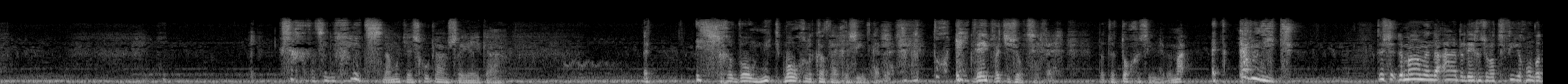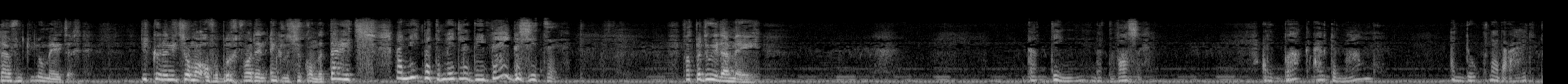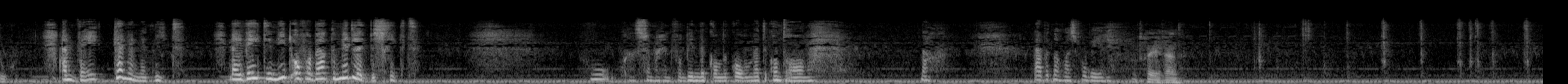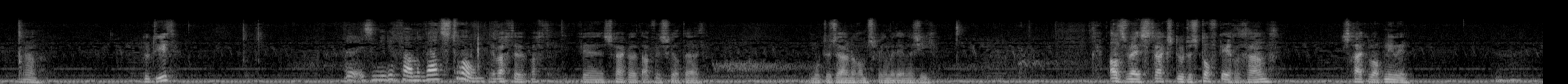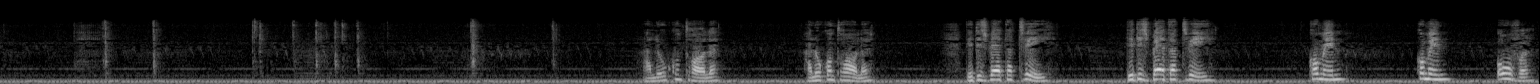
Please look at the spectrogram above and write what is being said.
Ik, ik, zag het als in een flits. Nou moet je eens goed luisteren, Erika. Het is gewoon niet mogelijk wat wij gezien hebben. Maar toch, Ik weet wat je zult zeggen. Dat we het toch gezien hebben. Maar kan niet. Tussen de maan en de aarde liggen zowat 400.000 kilometer. Die kunnen niet zomaar overbrugd worden in enkele seconden tijd. Maar niet met de middelen die wij bezitten. Wat bedoel je daarmee? Dat ding, dat was er. En het brak uit de maan en dook naar de aarde toe. En wij kennen het niet. Wij weten niet over welke middelen het beschikt. Hoe, als we maar in verbinding konden komen met de controle. Nou, laten we het nog maar eens proberen. Wat ga je gaan? Nou, doet u het? Er is in ieder geval nog wel stroom. Nee, wacht, wacht. Ik eh, schakel het afweerschild uit. We moeten zuinig omspringen met energie. Als wij straks door de stofkegel gaan, schakelen we opnieuw in. Hallo, controle. Hallo, controle. Dit is beta 2. Dit is beta 2. Kom in. Kom in. Over.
